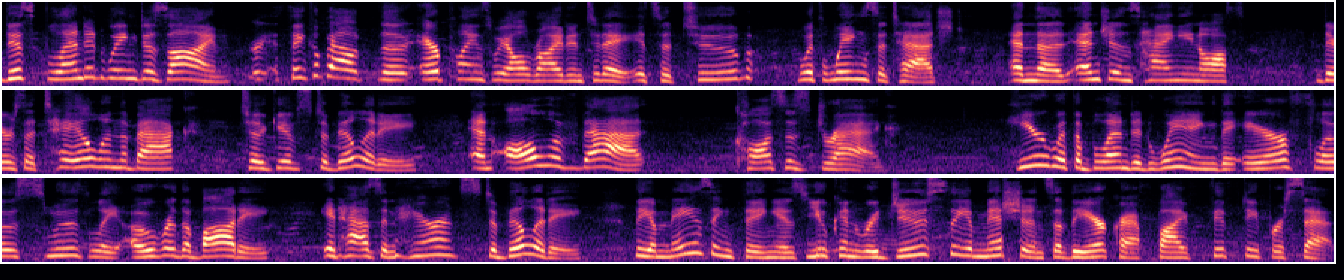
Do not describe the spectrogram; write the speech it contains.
This blended wing design. Think about the airplanes we all ride in today. It's a tube with wings attached, and the engine's hanging off there's a tail in the back to give stability, and all of that causes drag. Here, with a blended wing, the air flows smoothly over the body. It has inherent stability. The amazing thing is, you can reduce the emissions of the aircraft by 50%.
